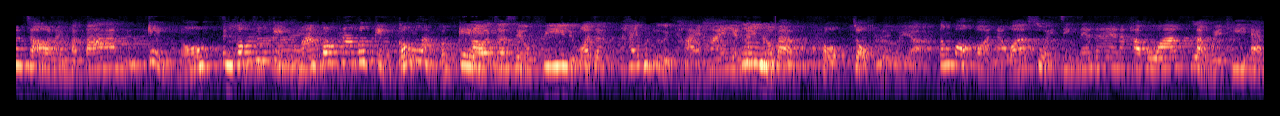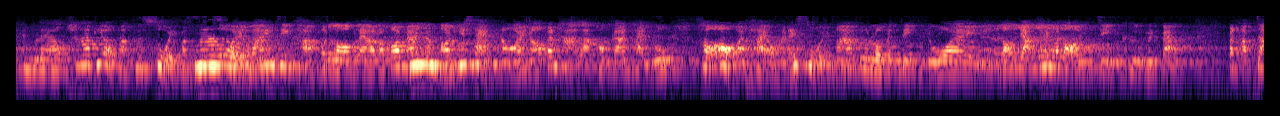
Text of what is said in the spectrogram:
มันจะเอาอะไรมาต้าน เก่งเนาะเป็นกล้องที่เก่งมากกล้องหน้าก็เก่งกล้องหลังก็เก่ง เราจะเซลฟี่หรือว่าจะให้คนอื่นถ่ายให้ยังไงอืม ก็แบบครบจบเลยอะ ต้องบอกก่อนนะว่าสวยจริงแน่ๆนะคะ เพราะว่าหลังเวทีแอบดูแล้วภาพที่ออกมาคือสวยมากๆสเลวยยมากจริงๆค่ะคนลองแล้ว แล้วก็แม้แต่ตอนที่แสงน้อยเนาะปัญหาการถ่ายรูปเขาออกมาถ่ายออกมาได้สวยมากดูโรแมนติกด้วยเราอยากให้มาลองจริงๆ คือมันแบบประทับใจ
